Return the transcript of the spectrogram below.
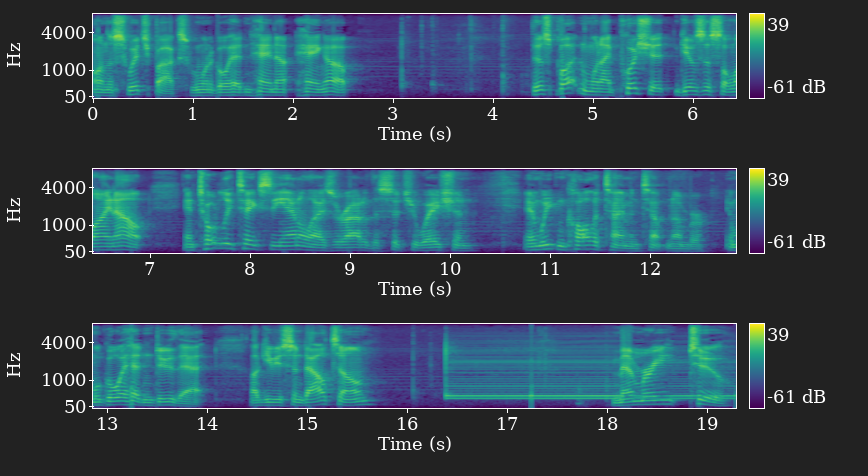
on the switch box. We want to go ahead and hang up, hang up this button, when I push it, gives us a line out and totally takes the analyzer out of the situation. And we can call a time and temp number. And we'll go ahead and do that. I'll give you some dial tone. Memory 2.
